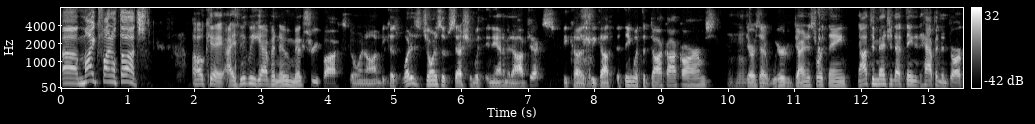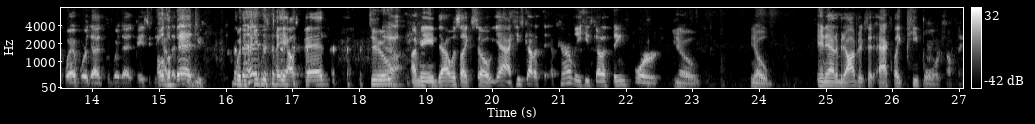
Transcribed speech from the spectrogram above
Uh, Mike, final thoughts. Okay, I think we have a new mystery box going on because what is Jonah's obsession with inanimate objects? Because we got the thing with the Doc Ock arms. Mhm. There's that weird dinosaur thing. Not to mention that thing that happened in Dark Web where that where that basically Oh, the bed. Pee-wee- with the Pee Wee's Playhouse bed. too. Yeah. I mean, that was like so. Yeah, he's got a. Th- apparently, he's got a thing for you know, you know, inanimate objects that act like people or something.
